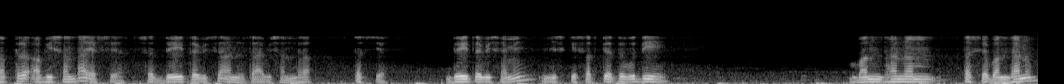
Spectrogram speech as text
तत्र अभिसंधा अभिसंधाय सद्वैत विषय अनृत अभिसंध तस्य। द्वैत विषय में जिसके सत्य तो बुद्धि है। बंधनम तस्य बंधनम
